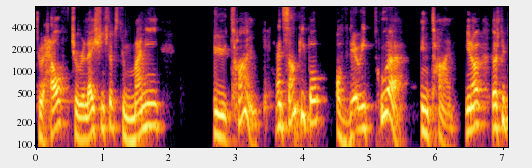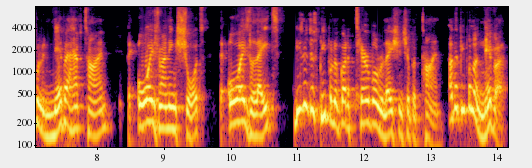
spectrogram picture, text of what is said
to health, to relationships, to money, to time. And some people are very poor in time. You know, those people who never have time, they're always running short. They're always late. These are just people who've got a terrible relationship with time. Other people are never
